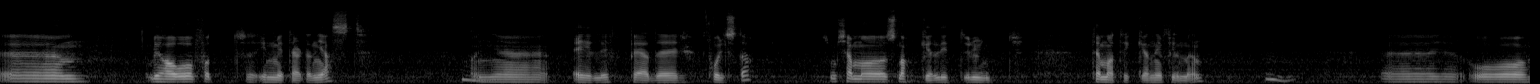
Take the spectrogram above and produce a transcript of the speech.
Eh, vi har òg fått invitert en gjest. Han eh, Eilif Peder Folstad, som kommer og snakker litt rundt tematikken i filmen. Eh, og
